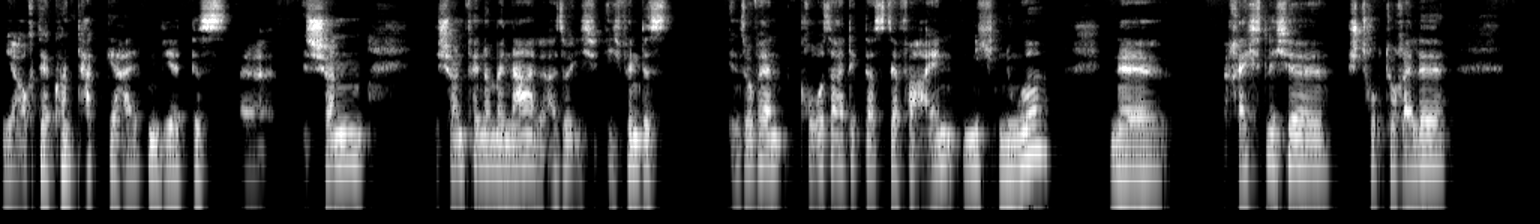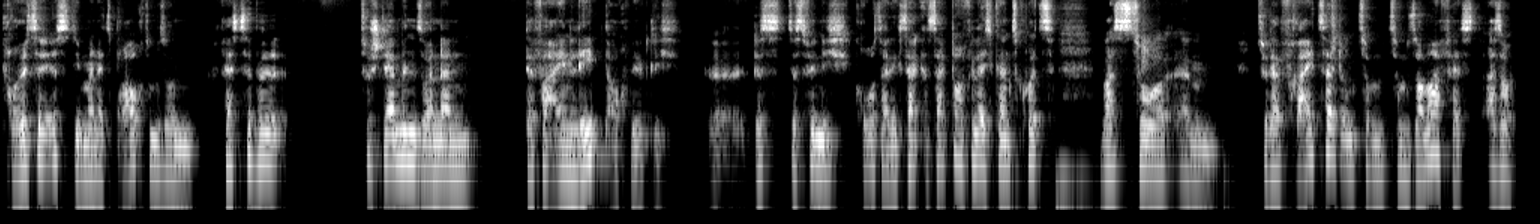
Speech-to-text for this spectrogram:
wie auch der Kontakt gehalten wird, das äh, ist schon, schon phänomenal. Also ich, ich finde es insofern großartig, dass der Verein nicht nur eine rechtliche, strukturelle Größe ist, die man jetzt braucht, um so ein Festival zu stemmen, sondern der Verein lebt auch wirklich. Äh, das, das finde ich großartig. Sag, sag doch vielleicht ganz kurz was zu, ähm, zu der Freizeit und zum, zum Sommerfest. Also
